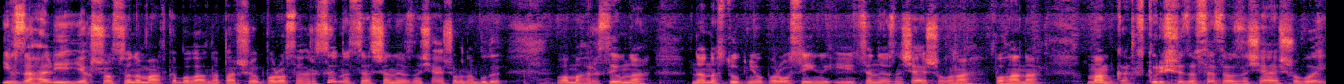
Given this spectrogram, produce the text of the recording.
І взагалі, якщо свиноматка була на перший опорос агресивна, це ще не означає, що вона буде вам агресивна на наступні опороси, і, це не означає, що вона погана мамка. Скоріше за все, це означає, що ви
